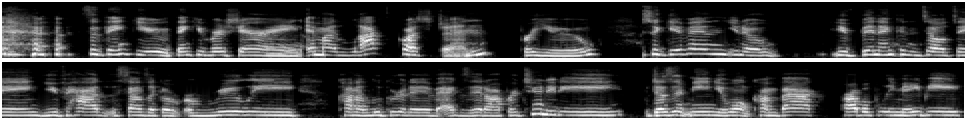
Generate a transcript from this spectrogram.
so thank you. Thank you for sharing. And my last question for you. So given, you know, you've been in consulting, you've had it sounds like a, a really kind of lucrative exit opportunity. Doesn't mean you won't come back, probably maybe.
